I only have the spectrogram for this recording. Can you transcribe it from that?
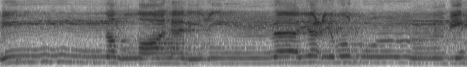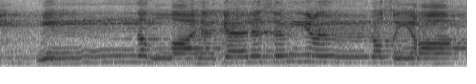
إن الله نعم ما يعظكم به. إن الله كان سميعا بصيرا.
